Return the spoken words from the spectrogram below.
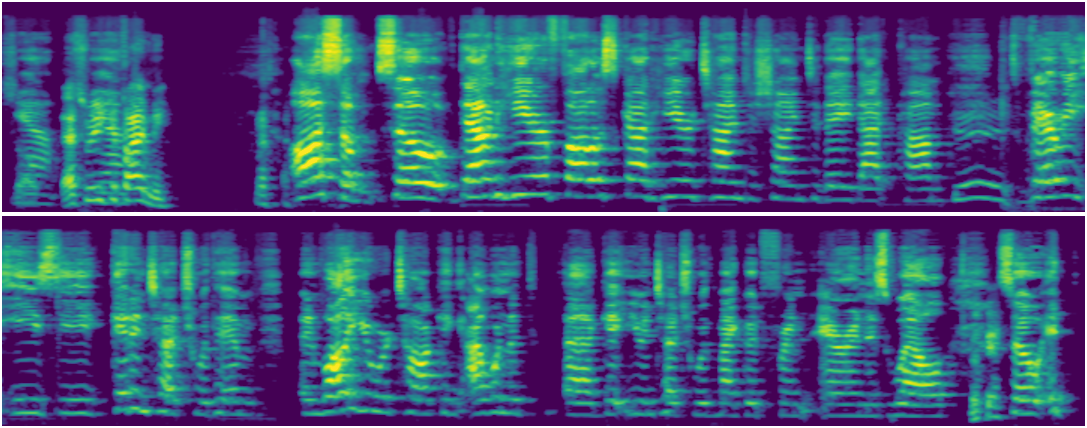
So yeah, that's where you yeah. can find me awesome. So down here, follow Scott here, time to shine today.com. It's very easy. Get in touch with him. And while you were talking, I want to uh, get you in touch with my good friend Aaron as well. Okay. So it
